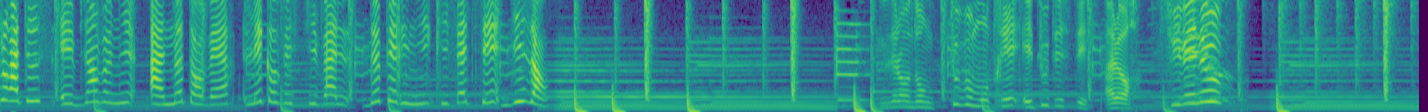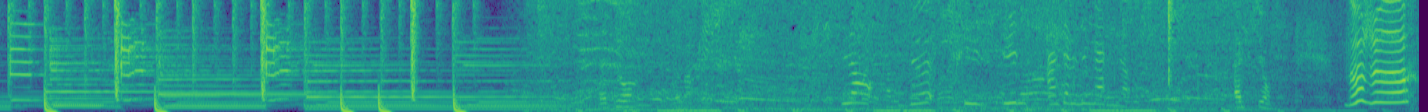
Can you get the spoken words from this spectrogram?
Bonjour à tous et bienvenue à Note en Vert, l'éco-festival de Périgny qui fête ses 10 ans. Nous allons donc tout vous montrer et tout tester. Alors, suivez-nous Ça tourne. Plan 2, prise 1, interview Marina. Action. Bonjour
